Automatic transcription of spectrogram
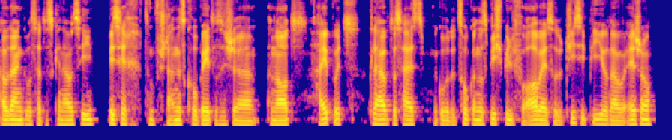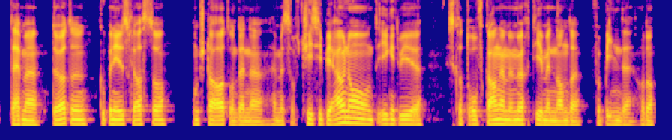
auch denkt, was hat das genau sein. Bis ich zum Verständnis bin, das ist äh, eine Art Hybrid-Cloud, das heißt, wir gehen zurück an das Beispiel von AWS oder GCP oder auch Azure, da haben wir dort ein Kubernetes-Cluster am Start und dann äh, haben wir es auf GCP auch noch und irgendwie ist gerade drauf gegangen, man möchte die miteinander verbinden, oder?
